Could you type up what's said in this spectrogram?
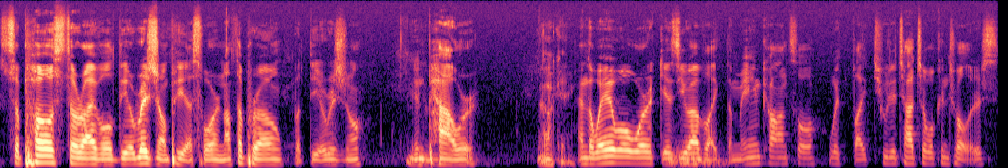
supposed to rival the original PS4, not the Pro, but the original in Mhm. power. Okay. And the way it will work is you have like the main console with like two detachable controllers.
